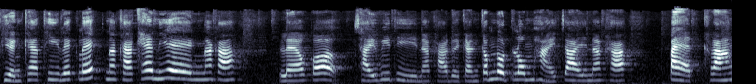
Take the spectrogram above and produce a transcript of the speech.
เพียงแค่ที่เล็กๆนะคะ แค่นี้เองนะคะ แล้วก็ใช้วิธีนะคะ โดยการกำหนดลมหายใจนะคะ 8 ครั้ง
